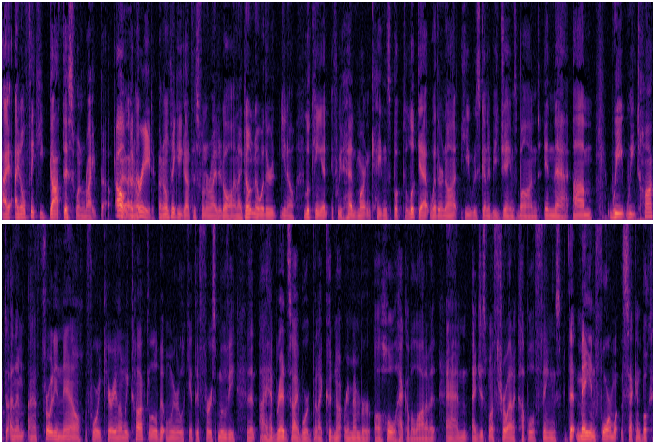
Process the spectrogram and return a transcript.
I, I don't think he got this one right though. Oh, I- I don't- agreed. I don't think he got this one right at all, and I don't know whether you know, looking at if we'd had Martin Caidin's book to look at, whether or not he was going to be James Bond in that. Um, we we talked, and I'm, I'll throw it in now before we carry on. We talked a little bit when we were looking at the first movie that I had read Cyborg, but I could not remember a whole heck of a lot of it, and I just want to throw out a couple of things that may inform what the second book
